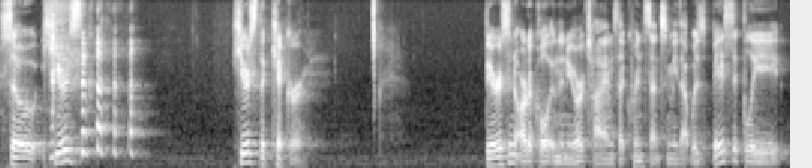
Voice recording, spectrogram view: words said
So here's here's the kicker. There's an article in the New York Times that Quinn sent to me that was basically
